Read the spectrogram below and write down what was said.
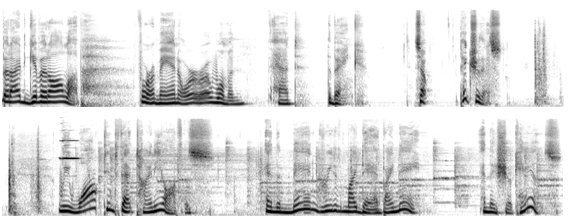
but I'd give it all up for a man or a woman at the bank. So, picture this. We walked into that tiny office, and the man greeted my dad by name, and they shook hands.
